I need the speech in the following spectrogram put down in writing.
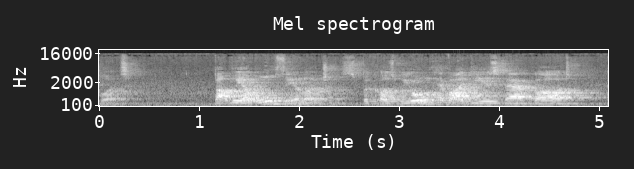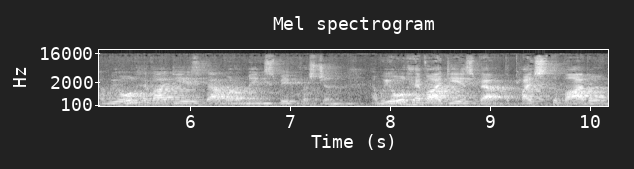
to it. But we are all theologians because we all have ideas about God and we all have ideas about what it means to be a Christian and we all have ideas about the place of the Bible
